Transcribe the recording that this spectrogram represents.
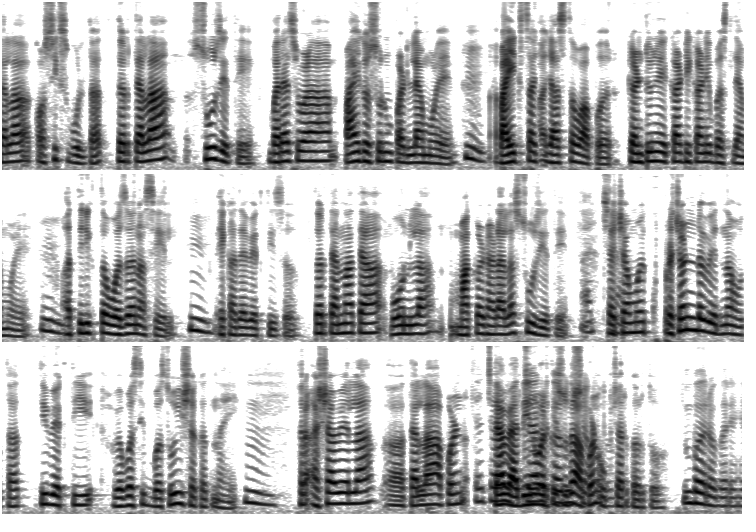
त्याला कॉसिक्स बोलतात तर त्याला सूज येते बऱ्याच वेळा पाय घसरून पडल्यामुळे. बाईकचा जास्त वापर कंटिन्यू एका ठिकाणी बसल्यामुळे. अतिरिक्त वजन असेल. एखाद्या व्यक्तीचं तर त्यांना त्या बोनला माकड हाडाला सूज येते. त्याच्यामुळे प्रचंड वेदना होतात. ती व्यक्ती व्यवस्थित बसूही शकत नाही. तर अशा वेळेला त्याला आपण त्या उपचार व्याधींवरती सुद्धा आपण. उपचार करतो. बरोबर आहे.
